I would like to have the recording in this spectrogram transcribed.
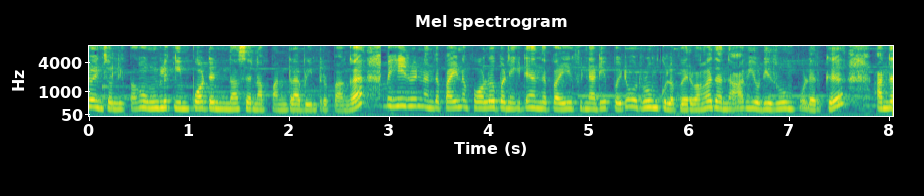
ஹீரோயின் சொல்லியிருப்பாங்க. உங்களுக்கு இம்பார்ட்டன்ட் தான் சார் நான் பண்ணுறேன் அப்படின்ட்டு இருப்பாங்க நம்ம ஹீரோயின் அந்த பையனை ஃபாலோ பண்ணிக்கிட்டே அந்த பையன் பின்னாடியே போயிட்டு ஒரு ரூம்குள்ளே போயிடுவாங்க அது அந்த ஆவியோடைய ரூம் போல இருக்குது அந்த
